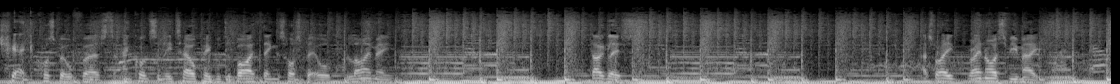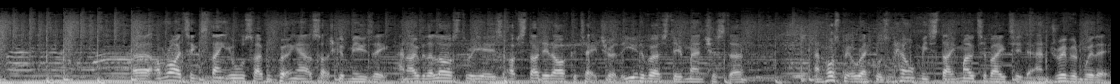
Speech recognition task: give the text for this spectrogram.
check hospital first and constantly tell people to buy things hospital. Blimey. Douglas. That's very, very nice of you, mate. Uh, I'm writing to thank you also for putting out such good music. And over the last three years, I've studied architecture at the University of Manchester, and hospital records have helped me stay motivated and driven with it.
